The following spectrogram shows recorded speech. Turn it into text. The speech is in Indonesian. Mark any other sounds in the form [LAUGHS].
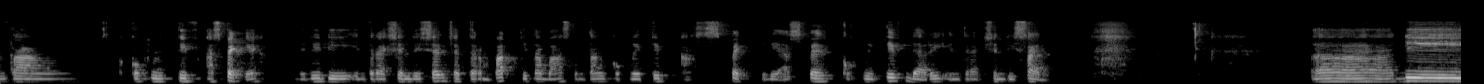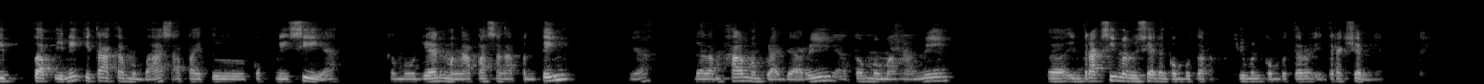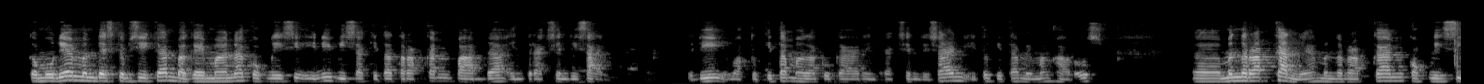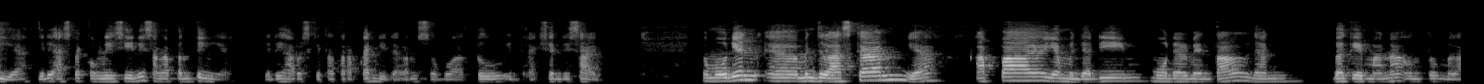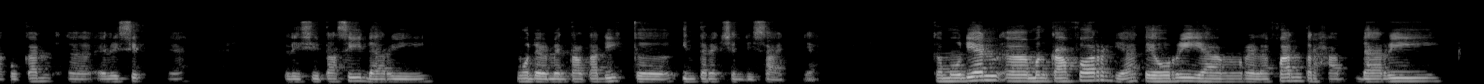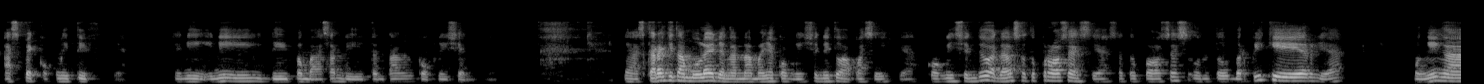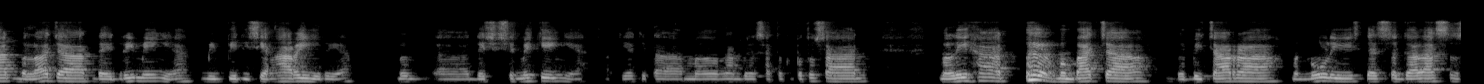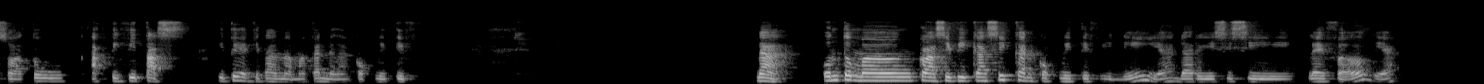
tentang kognitif aspek ya. Jadi di Interaction Design chapter 4 kita bahas tentang kognitif aspek. Jadi aspek kognitif dari Interaction Design. Uh, di bab ini kita akan membahas apa itu kognisi ya. Kemudian mengapa sangat penting ya dalam hal mempelajari atau memahami uh, interaksi manusia dan komputer, human computer interaction ya kemudian mendeskripsikan bagaimana kognisi ini bisa kita terapkan pada interaction design. Jadi waktu kita melakukan interaction design itu kita memang harus eh, menerapkan ya, menerapkan kognisi ya. Jadi aspek kognisi ini sangat penting ya. Jadi harus kita terapkan di dalam sebuah interaction design. Kemudian eh, menjelaskan ya apa yang menjadi model mental dan bagaimana untuk melakukan uh, elicit ya elisitasi dari model mental tadi ke interaction design ya. Kemudian uh, mengcover ya teori yang relevan terhadap dari aspek kognitif ya. Ini ini di pembahasan di tentang cognition. Nah, sekarang kita mulai dengan namanya cognition itu apa sih? Ya, cognition itu adalah satu proses ya, satu proses untuk berpikir ya, mengingat, belajar, daydreaming ya, mimpi di siang hari gitu ya, eh, decision making ya, artinya kita mengambil satu keputusan, melihat, [CLEARS THROAT] membaca, berbicara, menulis dan segala sesuatu aktivitas itu yang kita namakan dengan kognitif. Nah, untuk mengklasifikasikan kognitif ini ya dari sisi level ya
